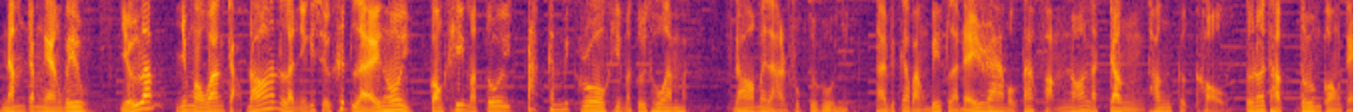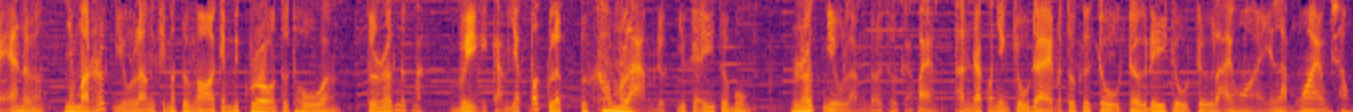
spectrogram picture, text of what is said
năm trăm ngàn view. Dữ lắm, nhưng mà quan trọng đó là những cái sự khích lệ thôi. Còn khi mà tôi cái micro khi mà tôi thu âm á, đó mới là hạnh phúc tôi vui nhất. Tại vì các bạn biết là để ra một tác phẩm nó là trần thân cực khổ. Tôi nói thật, tôi không còn trẻ nữa. Nhưng mà rất nhiều lần khi mà tôi ngồi cái micro tôi thu á, tôi rớt nước mắt. Vì cái cảm giác bất lực tôi không làm được như cái ý tôi muốn. Rất nhiều lần rồi thưa các bạn. Thành ra có những chủ đề mà tôi cứ trù trừ đi, trù trừ lại hoài, làm hoài không xong.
